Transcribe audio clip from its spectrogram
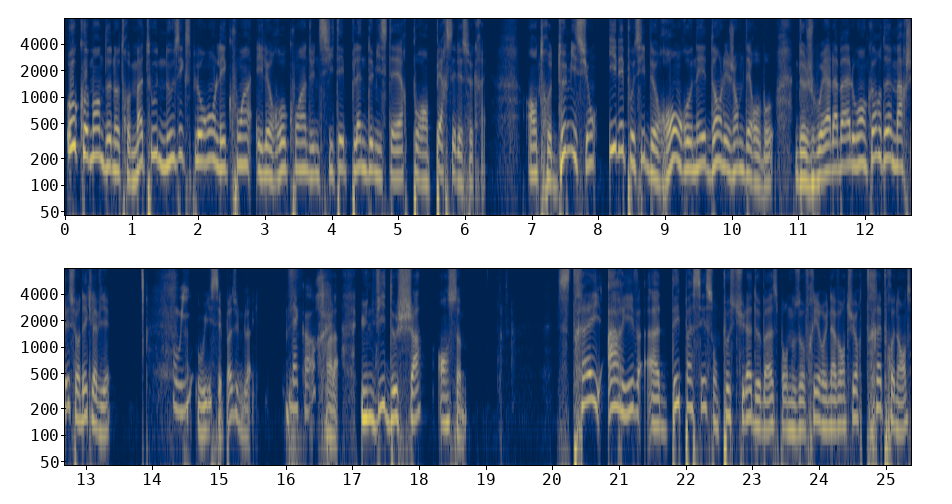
Aux commandes de notre Matou, nous explorons les coins et les recoins d'une cité pleine de mystères pour en percer les secrets. Entre deux missions, il est possible de ronronner dans les jambes des robots, de jouer à la balle ou encore de marcher sur des claviers. Oui, Oui, c'est pas une blague. d'accord. Une vie de chat, en somme. Stray arrive à dépasser son postulat de base pour nous offrir une aventure très prenante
